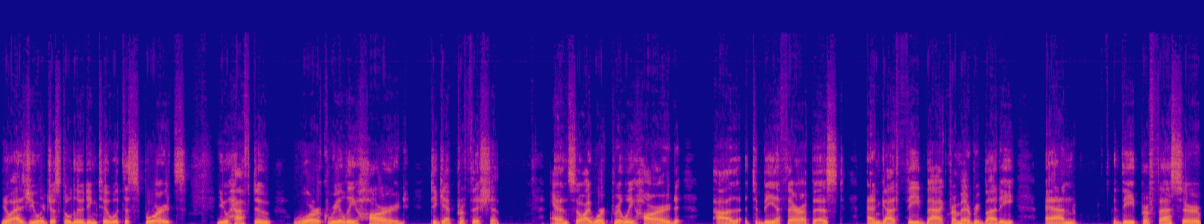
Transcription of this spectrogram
you know, as you were just alluding to with the sports, you have to work really hard to get proficient. Yeah. And so I worked really hard uh, to be a therapist and got feedback from everybody. And the professor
